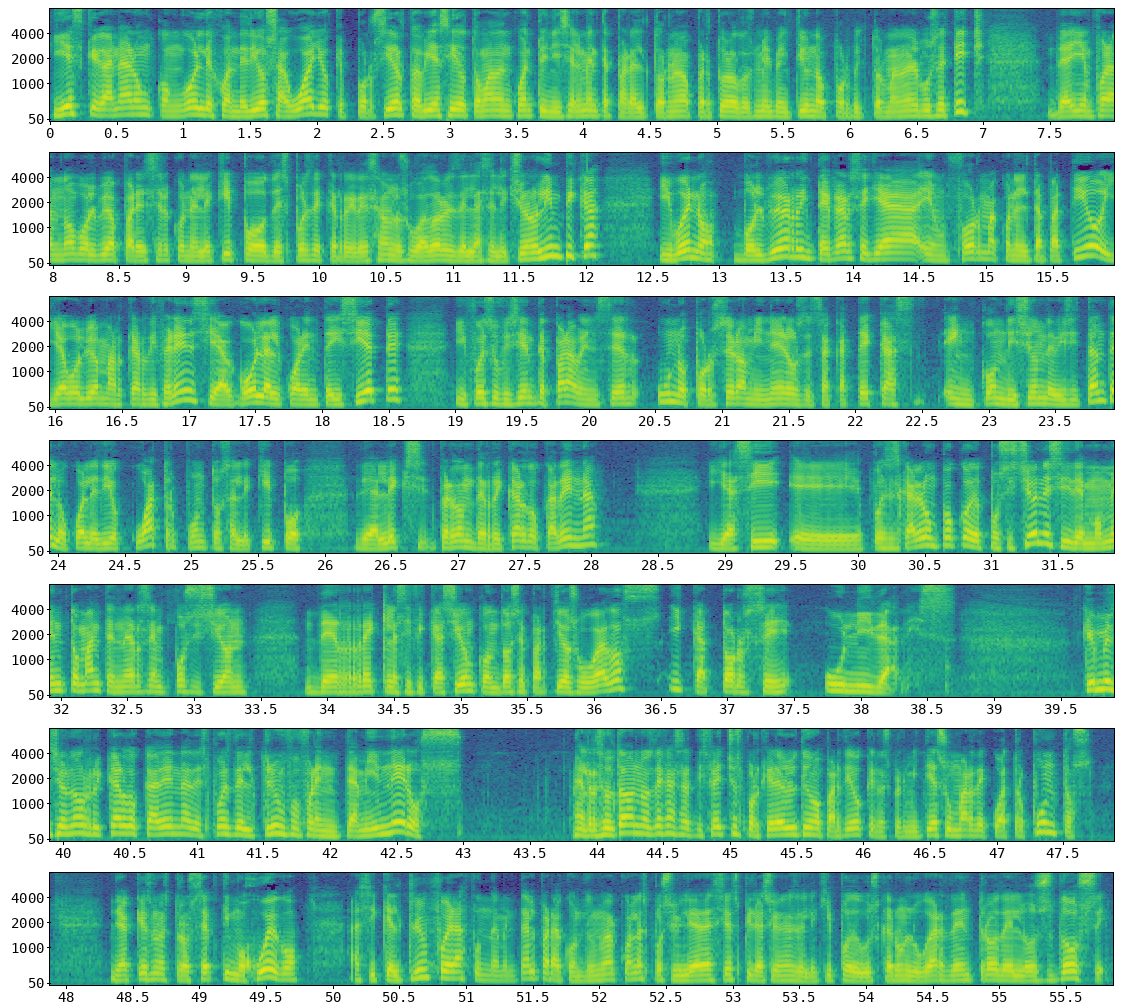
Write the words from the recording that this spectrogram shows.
y es que ganaron con gol de Juan de Dios Aguayo, que por cierto había sido tomado en cuenta inicialmente para el torneo Apertura 2021 por Víctor Manuel Bucetich. De ahí en fuera no volvió a aparecer con el equipo después de que regresaron los jugadores de la selección olímpica. Y bueno, volvió a reintegrarse ya en forma con el tapatío y ya volvió a marcar diferencia. Gol al 47 y fue suficiente para vencer 1 por 0 a Mineros de Zacatecas en condición de visitante, lo cual le dio 4 puntos al equipo de, Alexis, perdón, de Ricardo Cadena y así eh, pues escalar un poco de posiciones y de momento mantenerse en posición de reclasificación con 12 partidos jugados y 14 unidades. ¿Qué mencionó Ricardo Cadena después del triunfo frente a Mineros? El resultado nos deja satisfechos porque era el último partido que nos permitía sumar de 4 puntos, ya que es nuestro séptimo juego, así que el triunfo era fundamental para continuar con las posibilidades y aspiraciones del equipo de buscar un lugar dentro de los 12.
